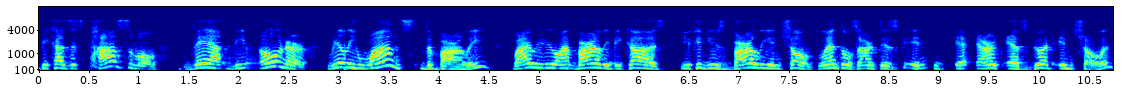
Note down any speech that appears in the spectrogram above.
because it's possible that the owner really wants the barley, why would you want barley? Because you could use barley in cholent. Lentils aren't as in, aren't as good in cholent.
